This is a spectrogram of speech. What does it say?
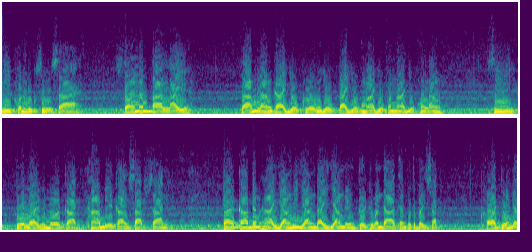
มีขนลุกสู้ซาสองน้ำตาไหลสามร่างกายโยกโครงโยกไปโยกมาโยกข้างหน้าโยกข้างหลังสี่ตัวลอยขึ้นอากาศห้ามีการทราบสาน แต่การทั้งห้าอย่างนี้อย่างใดอย่างหนึ่ง เกิดกับบรรดาท่านพุทธบริษัท ขอจงอย่า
